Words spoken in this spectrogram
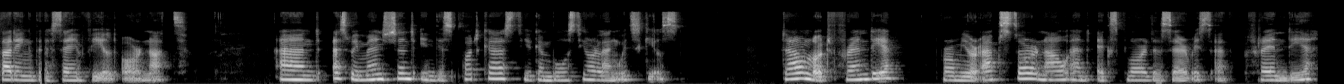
studying the same field or not. And as we mentioned in this podcast, you can boost your language skills. Download Frendie from your App Store now and explore the service at frendie.fi.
